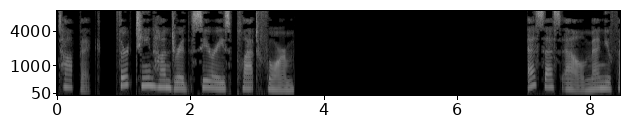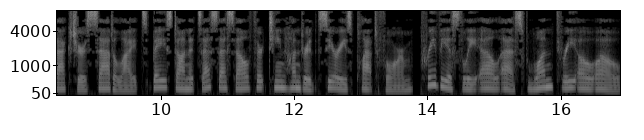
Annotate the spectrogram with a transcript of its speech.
Topic 1300 series platform SSL manufactures satellites based on its SSL 1300 series platform previously LS1300,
